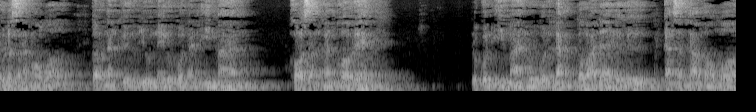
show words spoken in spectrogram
คุณลักษณะของ Allah ก็นั่นคืออยู่ในรุกลอันอีมาน ข้อสำคัญข้อแรก รุกลอีมานรุกลหลักก็ว่าได้ก็คือการศรัทธาต่อ Allah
